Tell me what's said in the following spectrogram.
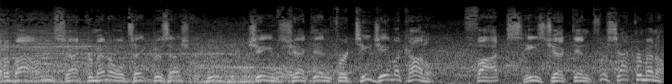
Out of bounds. Sacramento will take possession. James checked in for T.J. McConnell. Fox, he's checked in for Sacramento.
